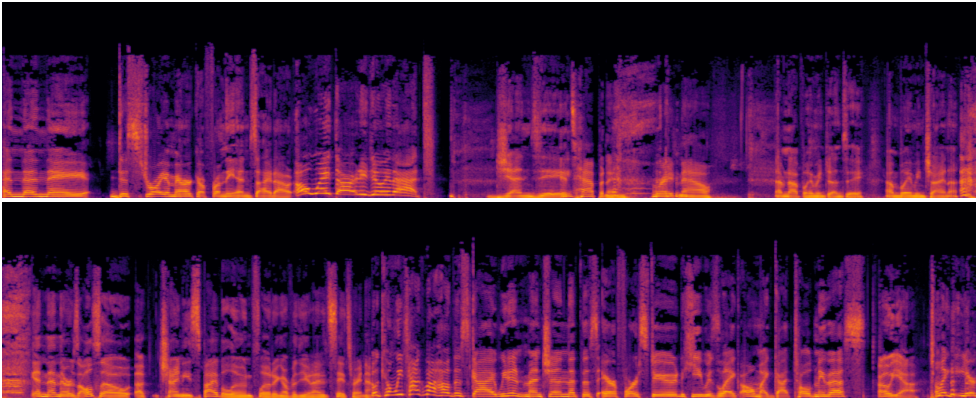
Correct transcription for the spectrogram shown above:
and then they destroy America from the inside out. Oh wait, they're already doing that. Gen Z. It's happening right now. I'm not blaming Gen Z. I'm blaming China. And then there's also a Chinese spy balloon floating over the United States right now. But can we talk about how this guy, we didn't mention that this Air Force dude, he was like, oh, my gut told me this. oh yeah. Like your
